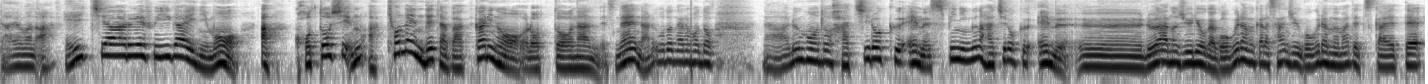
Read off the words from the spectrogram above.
台湾の、あ、HRF 以外にも、あ、今年、ん？あ、去年出たばっかりのロットなんですね。なるほど、なるほど。なるほど。86M。スピニングの 86M。ルアーの重量が 5g から 35g まで使えて、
